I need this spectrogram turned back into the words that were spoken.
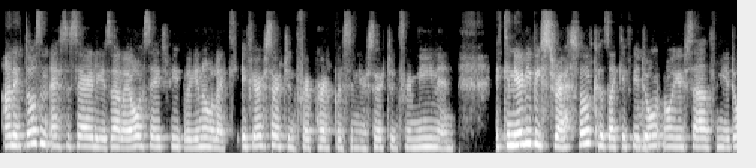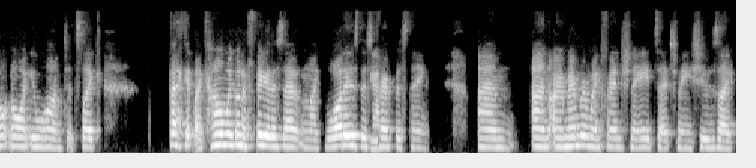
and it doesn't necessarily as well. I always say to people, you know, like if you're searching for purpose and you're searching for meaning, it can nearly be stressful because like if you mm. don't know yourself and you don't know what you want, it's like Beckett, like how am I going to figure this out? And like what is this yeah. purpose thing? Um and I remember my friend Sinead said to me, she was like,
